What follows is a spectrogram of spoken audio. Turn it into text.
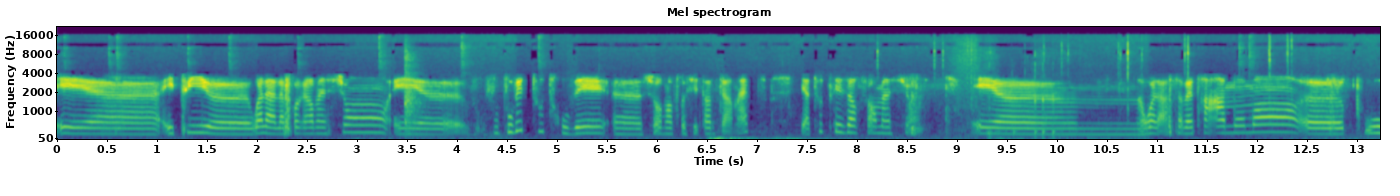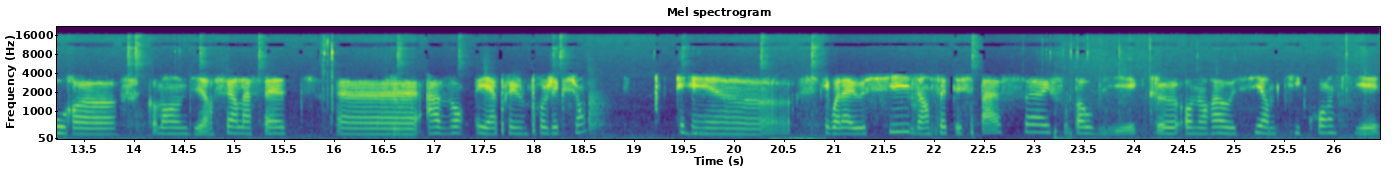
et, euh, et puis euh, voilà, la programmation et euh, vous pouvez tout trouver sur notre site internet. Il y a toutes les informations. Et voilà, ça va être un moment pour comment dire faire la fête avant et après une projection. Et, et, voilà, et aussi dans cet espace, il faut pas oublier qu'on aura aussi un petit coin qui est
